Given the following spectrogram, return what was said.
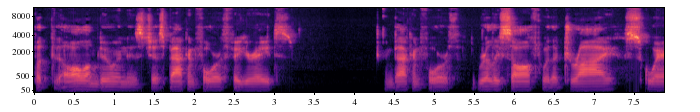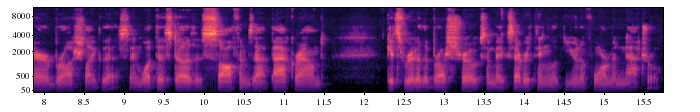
But the, all I'm doing is just back and forth, figure eights, and back and forth, really soft with a dry, square brush like this. And what this does is softens that background gets rid of the brush strokes and makes everything look uniform and natural.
